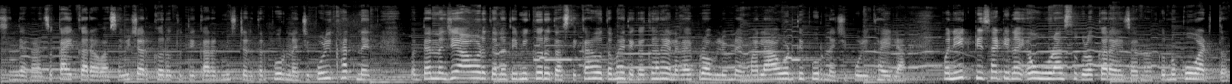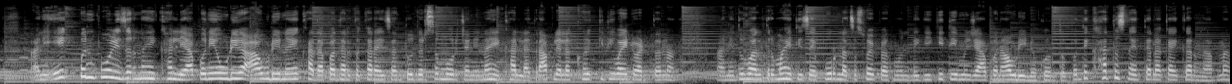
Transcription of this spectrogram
संध्याकाळचं काय करावं असा विचार करत होते. कारण मिस्टर तर पुरणाची पोळी खात नाहीत. पण त्यांना जे आवडतं ना ते मी करत असते. काय होतं माहिती आहे का? करायला काही प्रॉब्लेम नाही. मला आवडते पुरणाची पोळी खायला. पण एकटीसाठी ना एवढा सगळं करायचं ना नको वाटतं. आणि एक पण पोळी जर नाही खाल्ली आपण एवढी आवडीनं एखादा पदार्थ करायचा आणि तो जर समोरच्याने नाही खाल्ला तर आपल्याला ख किती वाईट वाटतं ना? आणि तुम्हाला तर माहितीच आहे पूर्णाचा स्वयंपाक म्हणलं की किती म्हणजे आपण आवडीनं करतो. पण ते खातच नाही त्याला काय करणार ना?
